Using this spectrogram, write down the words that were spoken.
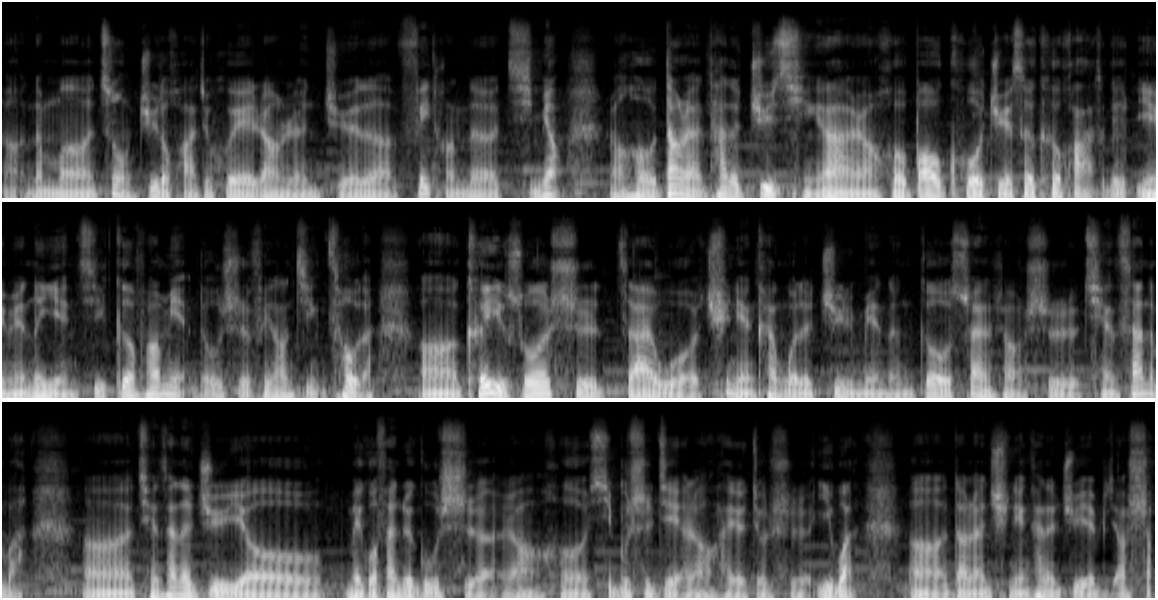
啊。那么这种剧的话，就会让人觉得非常的奇妙。然后，当然它的剧情啊，然后包括角色刻画，这个演员的演技各方面都是非常紧凑的，呃，可以说是在我去年看过的剧里面能够算上是前三的吧。呃，前三的剧有《美国犯罪故事》，然后《西部世界》，然后还有就是《亿万》。呃，当然去年看的剧也比较少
